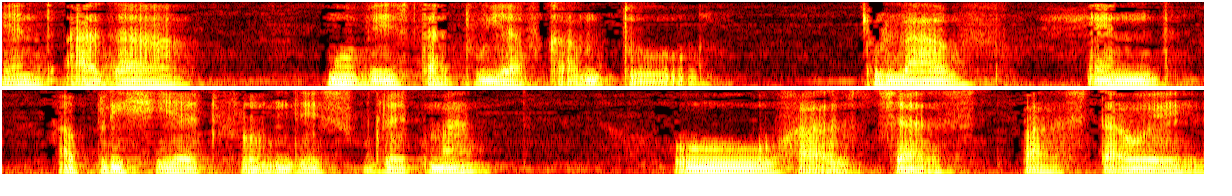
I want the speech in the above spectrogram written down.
and other movies that we have come to to love and appreciate from this great man who has just passed away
